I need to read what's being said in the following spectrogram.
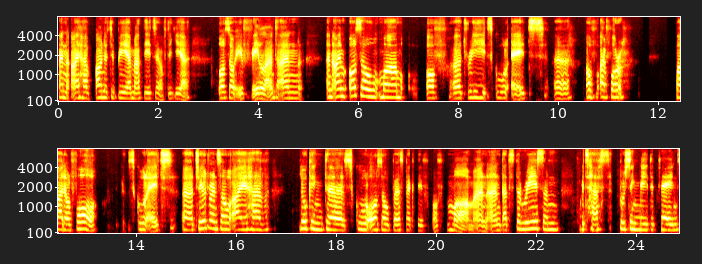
and I have honored to be a math teacher of the year also in Finland and and I'm also mom of uh, three school age uh, of uh, four pardon four school age uh, children so I have looking to school also perspective of mom and and that's the reason which has pushing me to change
